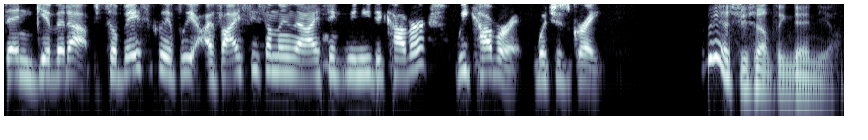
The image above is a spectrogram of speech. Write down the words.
than give it up. So basically, if we if I see something that I think we need to cover, we cover it, which is great. Let me ask you something, Danielle.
